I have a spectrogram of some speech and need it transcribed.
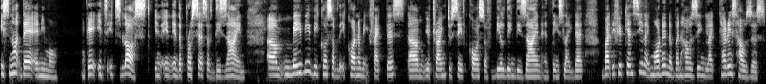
is not there anymore okay? It's it's lost in, in, in the process of design. Um, maybe because of the economic factors um, you're trying to save costs of building design and things like that. But if you can see like modern urban housing like terrace houses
